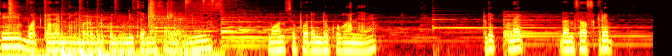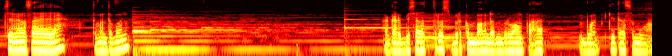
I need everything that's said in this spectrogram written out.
Oke, buat kalian yang baru berkunjung di channel saya ini, mohon support dan dukungannya. Klik like dan subscribe channel saya ya, teman-teman. Agar bisa terus berkembang dan bermanfaat buat kita semua.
